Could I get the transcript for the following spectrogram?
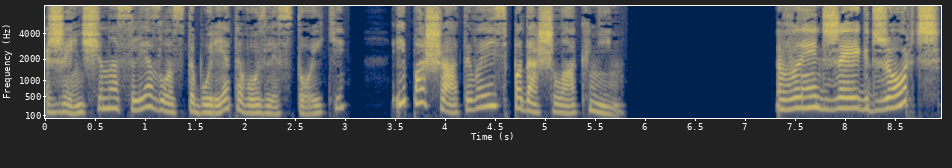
Женщина слезла с табурета возле стойки и, пошатываясь, подошла к ним. «Вы Джейк Джордж?»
